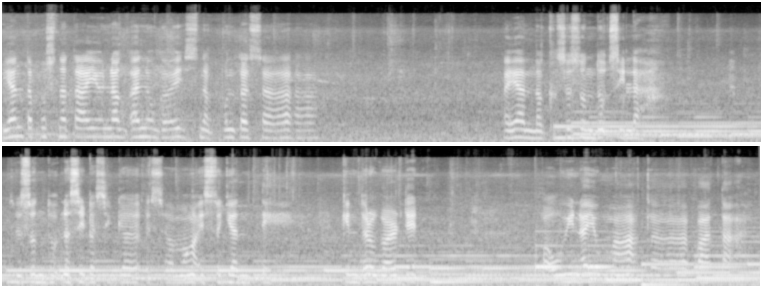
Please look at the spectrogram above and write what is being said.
Yan, tapos na tayo nag ano guys, nagpunta sa Ayan, nagsusundo sila. Susundo na sila siga, sa mga estudyante. Kindergarten. Pauwi na yung mga kabata.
